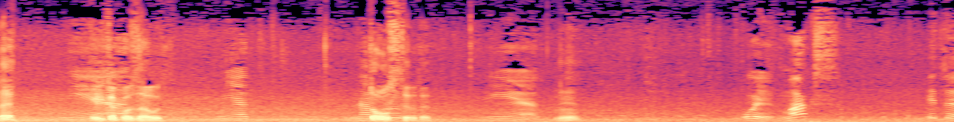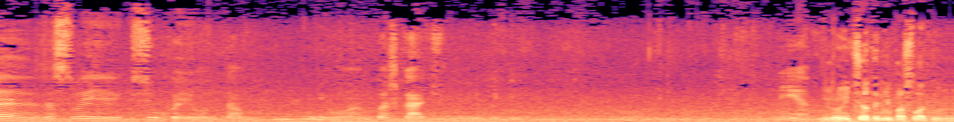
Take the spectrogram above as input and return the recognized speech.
да? Нет. Или как его зовут? Нет. На Толстый пруд- вот этот. Нет. не? Ой, Макс, это за своей Ксюхой, он там, у него башка чуть не кипит. Нет, Ну и что ты не пошла к нему?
